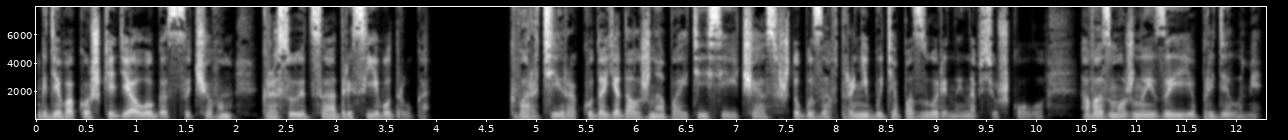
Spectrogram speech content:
где в окошке диалога с Сычевым красуется адрес его друга. Квартира, куда я должна пойти сейчас, чтобы завтра не быть опозоренной на всю школу, а, возможно, и за ее пределами.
